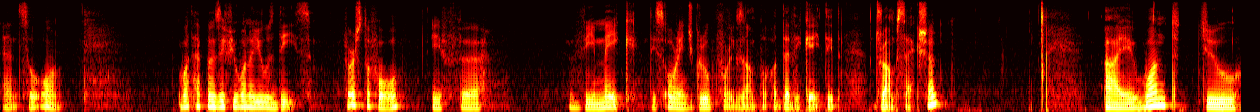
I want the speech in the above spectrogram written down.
and so on. What happens if you want to use these? First of all, if uh, we make this orange group, for example, a dedicated drum section, I want to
